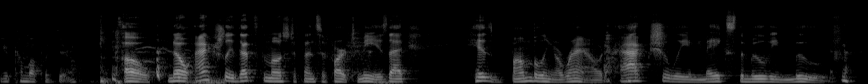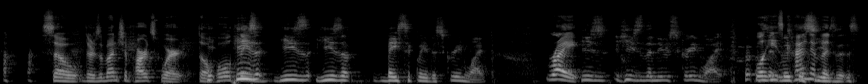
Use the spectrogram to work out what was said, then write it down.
you come up with zero. Oh no, actually, that's the most offensive part to me is that his bumbling around actually makes the movie move. So there's a bunch of parts where the He- whole thing, he's he's he's a, basically the screen wipe. Right? He's he's the new screen wipe. Well, he's kind of a, uses.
